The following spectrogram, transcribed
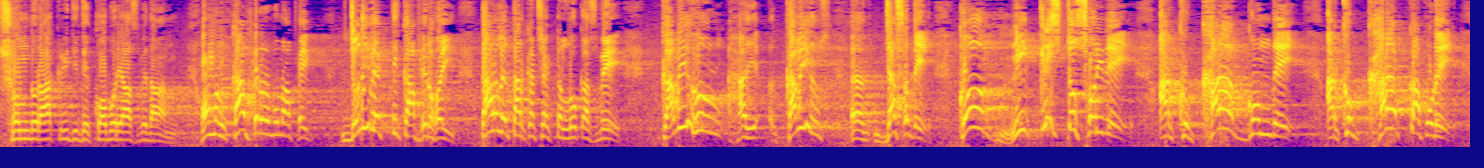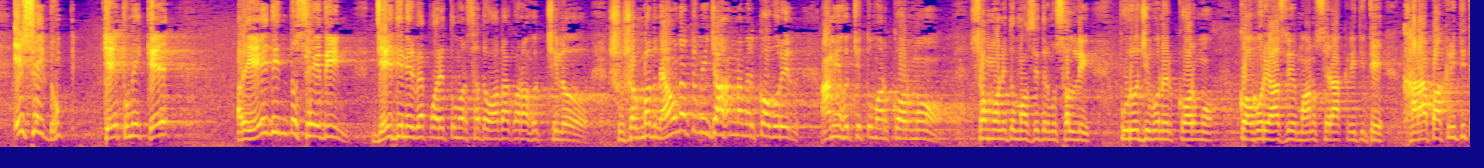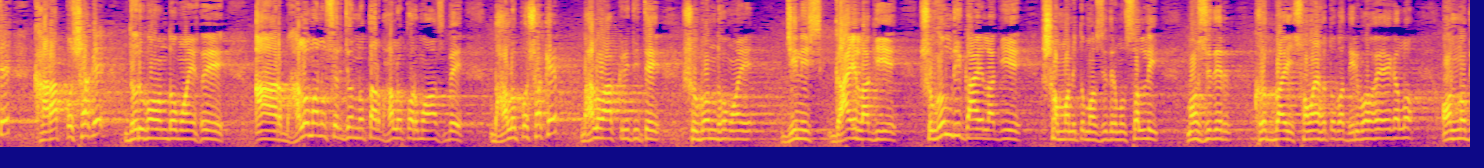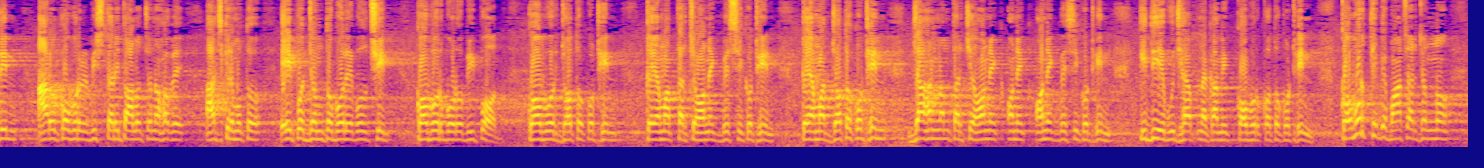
সুন্দর আকৃতিতে কবরে আসবে দান। অমল কাফের মুনাফেক। যদি ব্যক্তি কাফের হয়, তাহলে তার কাছে একটা লোক আসবে, কাবিহুল কাবিহুস জাসাদে, খুব নিকৃষ্ট শরীরে আর খুব খারাপ গন্ধে আর খুব খারাপ কাপড়ে এসে ঢুকতে কে তুমি? কে? আর এই দিন তো সেই দিন, যেই দিনের ব্যাপারে তোমার সাথে অদা করা হচ্ছিল। সুসংবাদ নেও না তুমি জাহান নামের কবরের। আমি হচ্ছে তোমার কর্ম। সম্মানিত মসজিদের মুসল্লি, পুরো জীবনের কর্ম। কবরে আসবে মানুষের আকৃতিতে, খারাপ আকৃতিতে, খারাপ পোশাকে, দুর্গন্ধময় হয়ে। আর ভালো মানুষের জন্য তার ভালো কর্ম আসবে। ভালো পোশাকে, ভালো আকৃতিতে, সুগন্ধময় জিনিস গায়ে লাগিয়ে, সুগন্ধি গায়ে লাগিয়ে সম্মানিত মসজিদের মুসল্লি, মসজিদের খোদ্বাই সময় হতো বা দীর্ঘ হয়ে গেল। অন্যদিন আরও কবরের বিস্তারিত আলোচনা হবে। আজকের মতো এই পর্যন্ত বলে বলছি, কবর বড় বিপদ। কবর যত কঠিন, কেয়ামাত তার চেয়ে অনেক বেশি কঠিন, কেয়ামাত যত কঠিন, জাহান্নাম তার চেয়ে অনেক অনেক অনেক বেশি কঠিন। কি দিয়ে বুঝে আপনাকে আমি কবর কত কঠিন? কবর থেকে বাঁচার জন্য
